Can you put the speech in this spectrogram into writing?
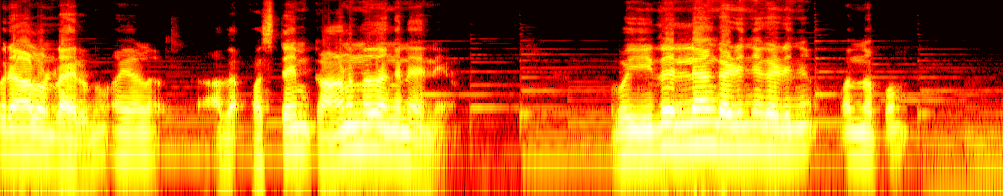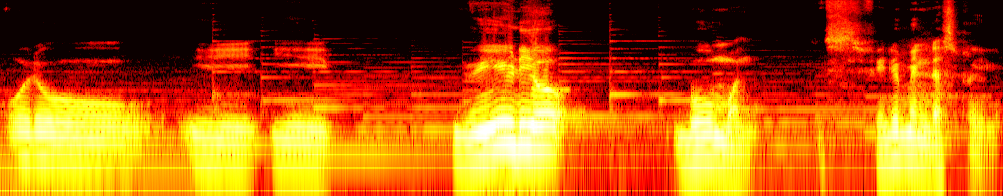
ഒരാളുണ്ടായിരുന്നു. അയാൾ അത് ഫസ്റ്റ് ടൈം കാണുന്നത് അങ്ങനെ തന്നെയാണ്. അപ്പോൾ ഇതെല്ലാം കഴിഞ്ഞ് കഴിഞ്ഞ് വന്നപ്പം ഒരു ഈ ഈ വീഡിയോ ബൂം വന്നു. ഫിലിം ഇൻഡസ്ട്രിയിൽ.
